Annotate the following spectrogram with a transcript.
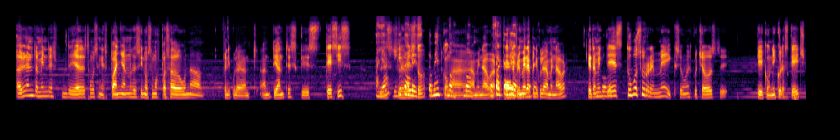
Hablando también de, ya estamos en España, no sé si nos hemos pasado una película ante antes que es Tesis. ¿Allá? ¿Y qué tal es? También con Amenábar. Es la primera película de Amenábar, que también es, tuvo su remake, según he escuchado, este, que con Nicolas Cage,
